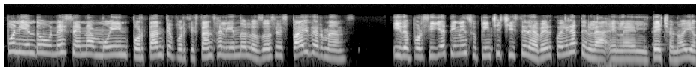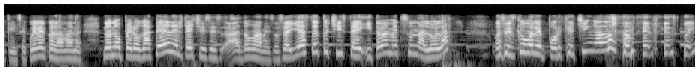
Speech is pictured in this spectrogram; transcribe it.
poniendo una escena muy importante porque están saliendo los dos Spider-Mans? y de por sí ya tienen su pinche chiste de, a ver, cuélgate en, la, en la- el techo, ¿no? Y ok, se cuelga con la mano. No, no, pero gatea en el techo y dices, ah, no mames, o sea, ya está tu chiste y todavía metes una lola. O sea, es como de, ¿por qué chingados la metes, güey?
